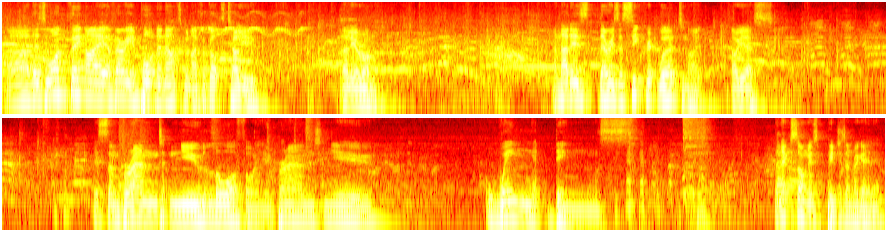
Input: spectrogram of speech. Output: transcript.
Uh, there's one thing I, a very important announcement I forgot to tell you earlier on. And that is, there is a secret word tonight. Oh, yes. There's some brand new law for you. Brand new wing dings. The next song is Peaches en Regalia.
